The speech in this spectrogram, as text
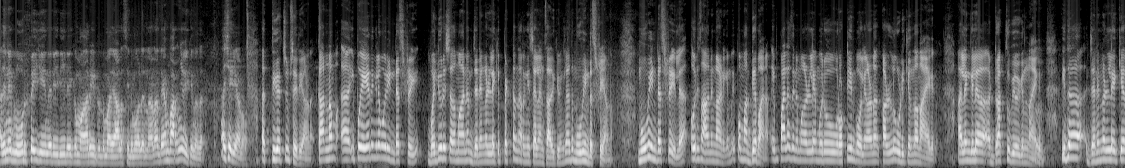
അതിനെ ഗ്ലോറിഫൈ ചെയ്യുന്ന രീതിയിലേക്ക് മാറിയിട്ടുണ്ട് മലയാള സിനിമകൾ എന്നാണ് അദ്ദേഹം പറഞ്ഞു വെക്കുന്നത്. അത് ശരിയാണോ? തികച്ചും ശരിയാണ്. കാരണം ഇപ്പോൾ ഏതെങ്കിലും ഒരു ഇൻഡസ്ട്രി വലിയൊരു ശതമാനം ജനങ്ങളിലേക്ക് പെട്ടെന്ന് ഇറങ്ങി ചെല്ലാൻ സാധിക്കുമെങ്കിൽ അത് മൂവി ഇൻഡസ്ട്രിയാണ്. മൂവി ഇൻഡസ്ട്രിയിൽ ഒരു സാധനം കാണിക്കുമ്പോൾ ഇപ്പോൾ മദ്യപാനം. ഇപ്പോൾ പല സിനിമകളിലെയും ഒരു റൊട്ടീൻ പോലെയാണ് കള്ളു കുടിക്കുന്ന നായകൻ അല്ലെങ്കിൽ ഡ്രഗ്സ് ഉപയോഗിക്കുന്ന നായകൻ. ഇത് ജനങ്ങളിലേക്ക്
